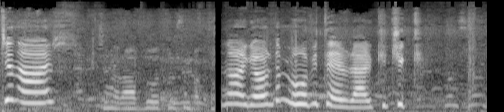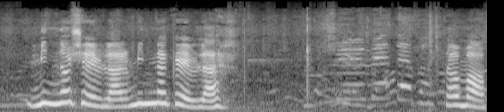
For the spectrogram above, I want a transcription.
Çınar. Çınar abla otursun bak. Çınar gördün mü hobbit evler küçük. Minnoş evler, minnak evler. Tamam.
